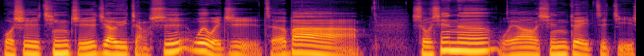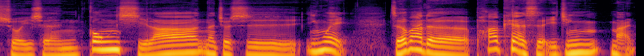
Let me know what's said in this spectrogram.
我是亲职教育讲师魏伟志泽爸。首先呢，我要先对自己说一声恭喜啦，那就是因为泽爸的 Podcast 已经满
